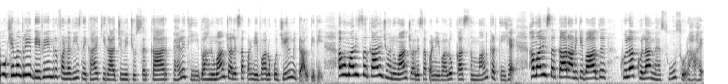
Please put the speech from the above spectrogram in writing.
मुख्यमंत्री देवेंद्र फडणवीस ने कहा है कि राज्य में जो सरकार पहले थी, वह हनुमान चालीसा पढ़ने वालों को जेल में डालती थी। अब हमारी सरकार जो हनुमान चालीसा पढ़ने वालों का सम्मान करती है। हमारी सरकार आने के बाद खुला खुला महसूस हो रहा है।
